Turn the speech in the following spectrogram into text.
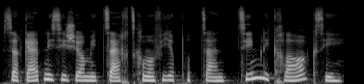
Das Ergebnis war ja mit 60,4 Prozent ziemlich klar. Gewesen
